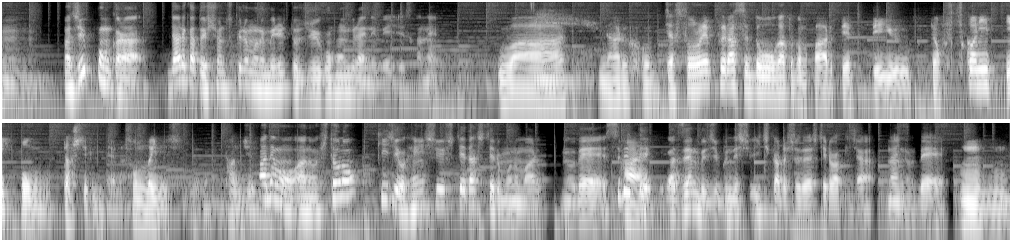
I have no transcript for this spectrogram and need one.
うんまあ、10本から誰かと一緒に作るものを見れると15本ぐらいのイメージですかね。うわー、なるほど。じゃあそれプラス動画とかもあるってっていう、でも2日に1本出してるみたいな、そんなイメージですよね、単純に。まあ、でもあの人の記事を編集して出してるものもあるので、すべてが全部自分でし一から取材してるわけじゃないので、うんうん。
